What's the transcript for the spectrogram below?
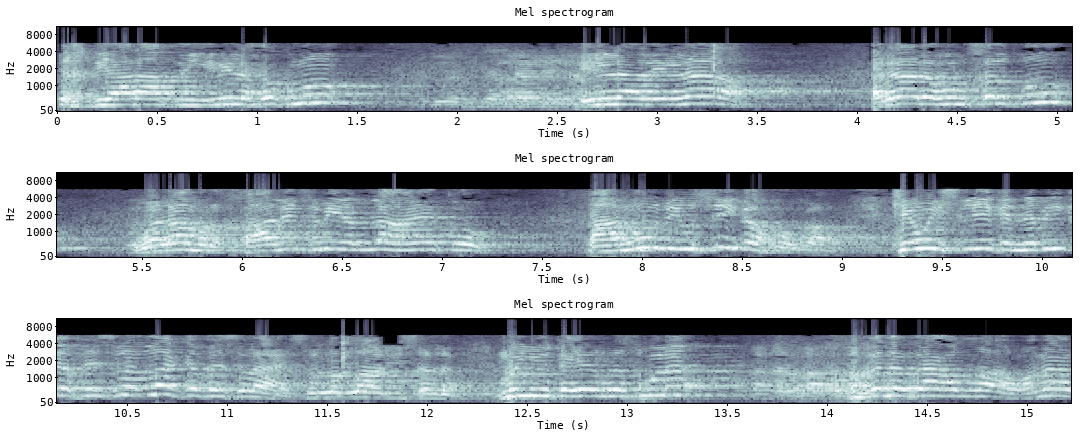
اختیارات نہیں ان الحکم اللہ للہ۔ الخلق والامر۔ خالق بھی اللہ ہے تو قانون بھی اسی کا ہوگا۔ کیوں؟ اس لیے کہ نبی کا فیصلہ اللہ کا فیصلہ ہے صلی اللہ علیہ وسلم۔ من یطیع الرسول فقد اطاع اللہ۔ وما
